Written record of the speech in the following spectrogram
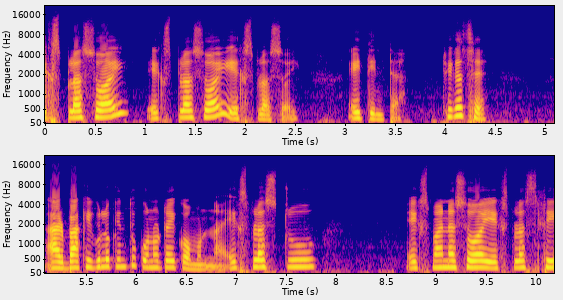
x plus y x plus y x plus y এই তিনটা, ঠিক আছে? আর বাকিগুলো কিন্তু কোনোটাই কমন না। X plus two x minus y x plus three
